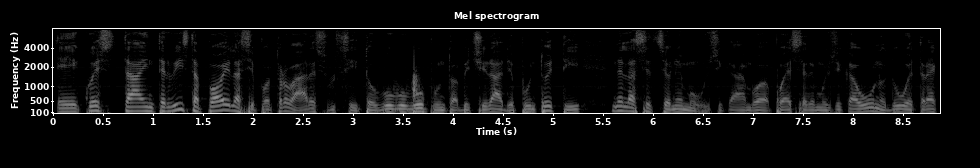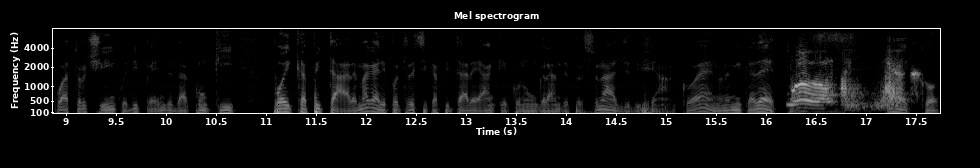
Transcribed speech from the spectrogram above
E questa intervista poi la si può trovare sul sito www.abcradio.it nella sezione musica. Pu- Può essere musica 1, 2, 3, 4, 5, dipende da con chi puoi capitare. Magari potresti capitare anche con un grande personaggio di fianco, eh? non è mica detto. Ecco,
